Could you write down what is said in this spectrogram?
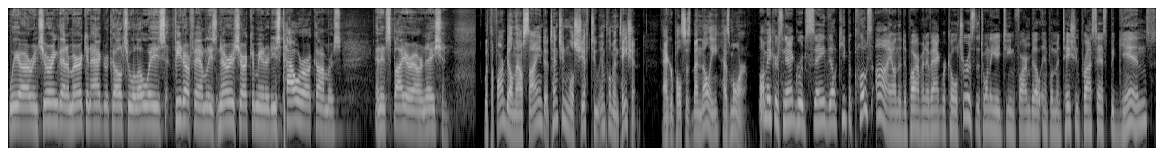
We are ensuring that American agriculture will always feed our families, nourish our communities, power our commerce, and inspire our nation. With the Farm Bill now signed, attention will shift to implementation. AgriPulse's Ben Nuelle has more. Lawmakers and ag groups say they'll keep a close eye on the Department of Agriculture as the 2018 Farm Bill implementation process begins.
